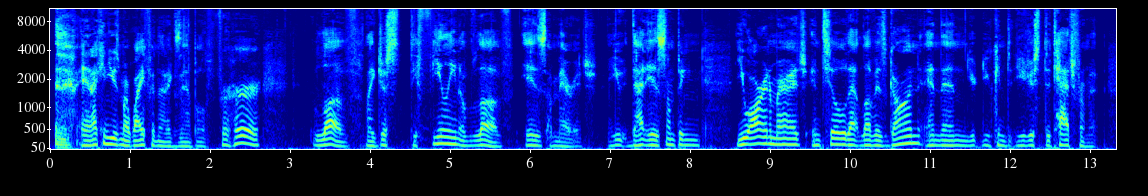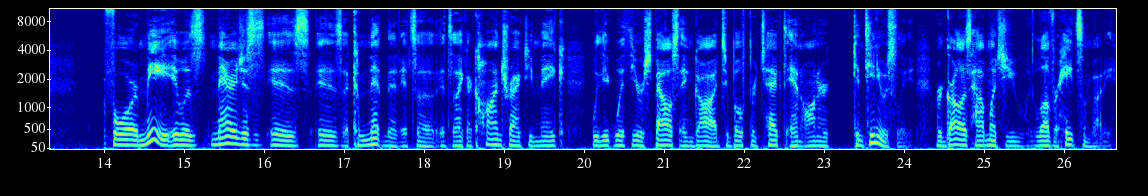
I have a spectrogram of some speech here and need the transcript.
and I can use my wife in that example. For her, love, like just the feeling of love, is a marriage. You that is something you are in a marriage until that love is gone, and then you you can you just detach from it. For me, it was marriage is is is a commitment. It's a it's like a contract you make with with your spouse and God to both protect and honor continuously, regardless how much you love or hate somebody.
